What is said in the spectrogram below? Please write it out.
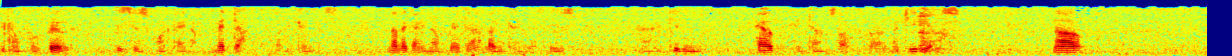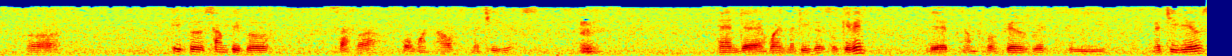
become fulfilled. This is one kind of metta, loving kindness. Another kind of metta, loving kindness, is uh, giving help in terms of uh, materials. Now, uh, people, some people suffer for want of materials. and uh, when materials are given, they become fulfilled with the materials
